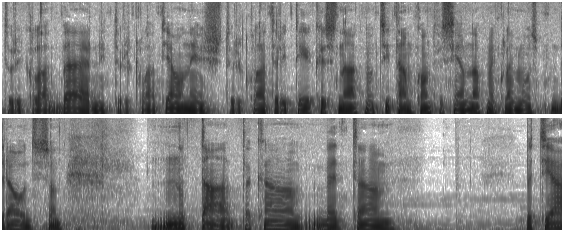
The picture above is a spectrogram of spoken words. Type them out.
tur ir klāti bērni, tur ir klāti jaunieši, tur ir klāti arī tie, kas nāk no citām konfesijām un apmeklē mūsu draugus. Nu, tā, tā kā, bet, um, bet jā,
